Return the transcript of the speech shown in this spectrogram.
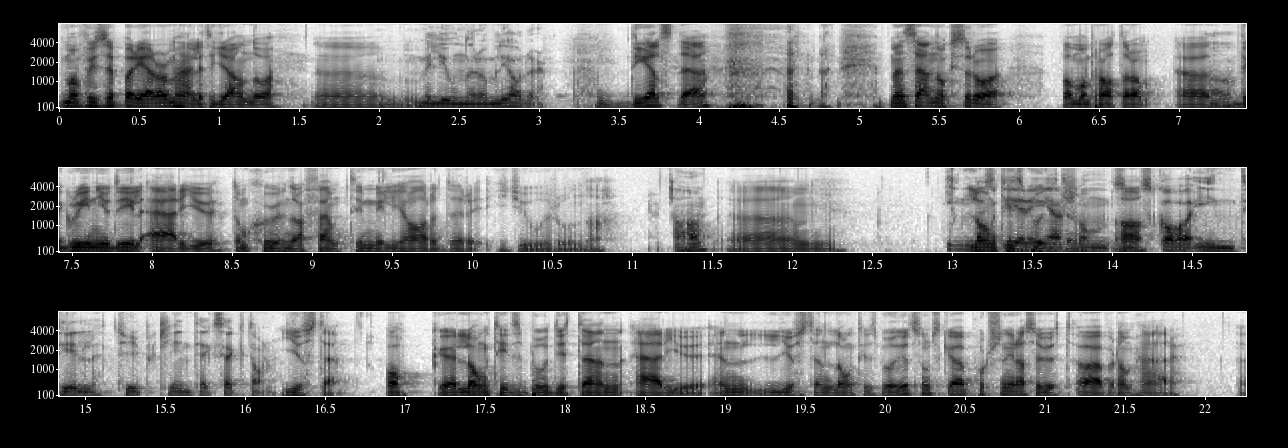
man får ju separera de här lite grann då. Eh, Miljoner och miljarder. Dels det. Men sen också då vad man pratar om. Uh, ja. The Green New Deal är ju de 750 miljarder eurona. Um, investeringar som, som ja. ska in till typ cleantech-sektorn. Just det. Och eh, långtidsbudgeten är ju en, just en långtidsbudget som ska portioneras ut över de här eh,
